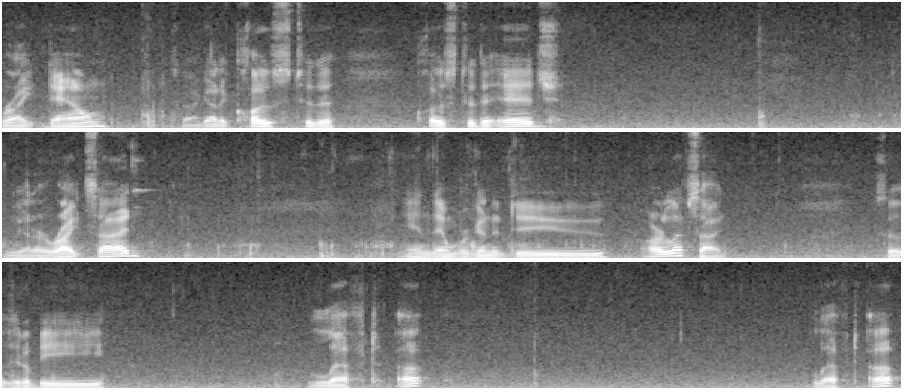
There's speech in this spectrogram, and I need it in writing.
Right down. So I got it close to the close to the edge. We got our right side. And then we're going to do our left side. So it'll be left up, left up,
